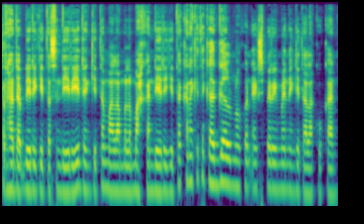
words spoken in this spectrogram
terhadap diri kita sendiri dan kita malah melemahkan diri kita karena kita gagal melakukan eksperimen yang kita lakukan.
